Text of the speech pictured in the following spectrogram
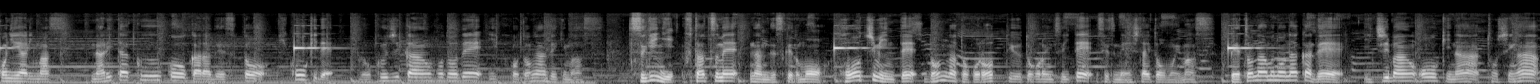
こにあります。成田空港からですと飛行機で6時間ほどで行くことができます。次に2つ目なんですけどもホーチミンってどんなところっていうところについて説明したいと思います。ベトナムの中で一番大きな都市が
